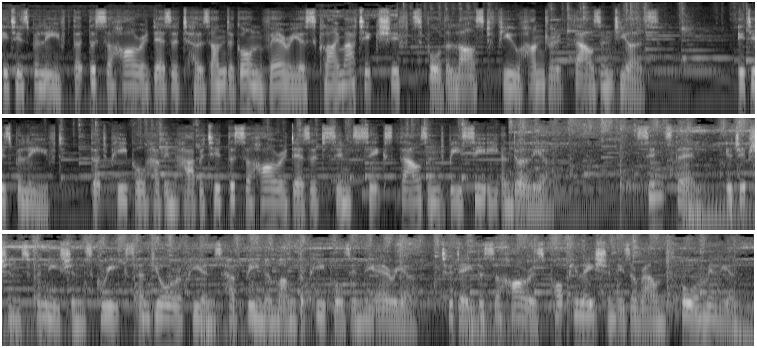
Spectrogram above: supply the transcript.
it is believed that the Sahara Desert has undergone various climatic shifts for the last few hundred thousand years. It is believed that people have inhabited the Sahara Desert since 6000 BCE and earlier. Since then, Egyptians, Phoenicians, Greeks and Europeans have been among the peoples in the area. Today the Sahara's population is around 4 million.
